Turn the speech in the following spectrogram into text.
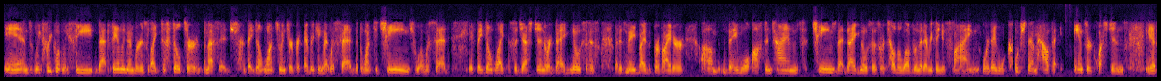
And we frequently see that family members like to filter the message. They don't want to interpret everything that was said. They want to change what was said. If they don't like a suggestion or a diagnosis that is made by the provider, um, they will oftentimes change that diagnosis or tell the loved one that everything is fine, or they will coach them how to answer questions if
